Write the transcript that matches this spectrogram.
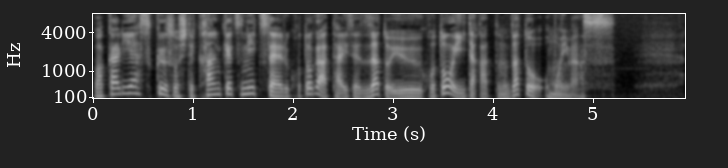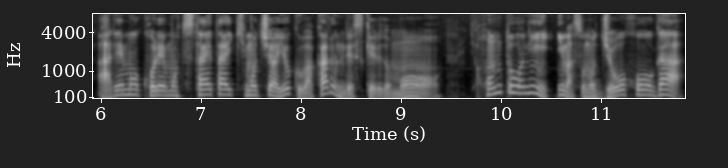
分かりやすくそして簡潔に伝えることが大切だということを言いたかったのだと思います。あれもこれも伝えたい気持ちはよくわかるんですけれども本当に今その情報が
